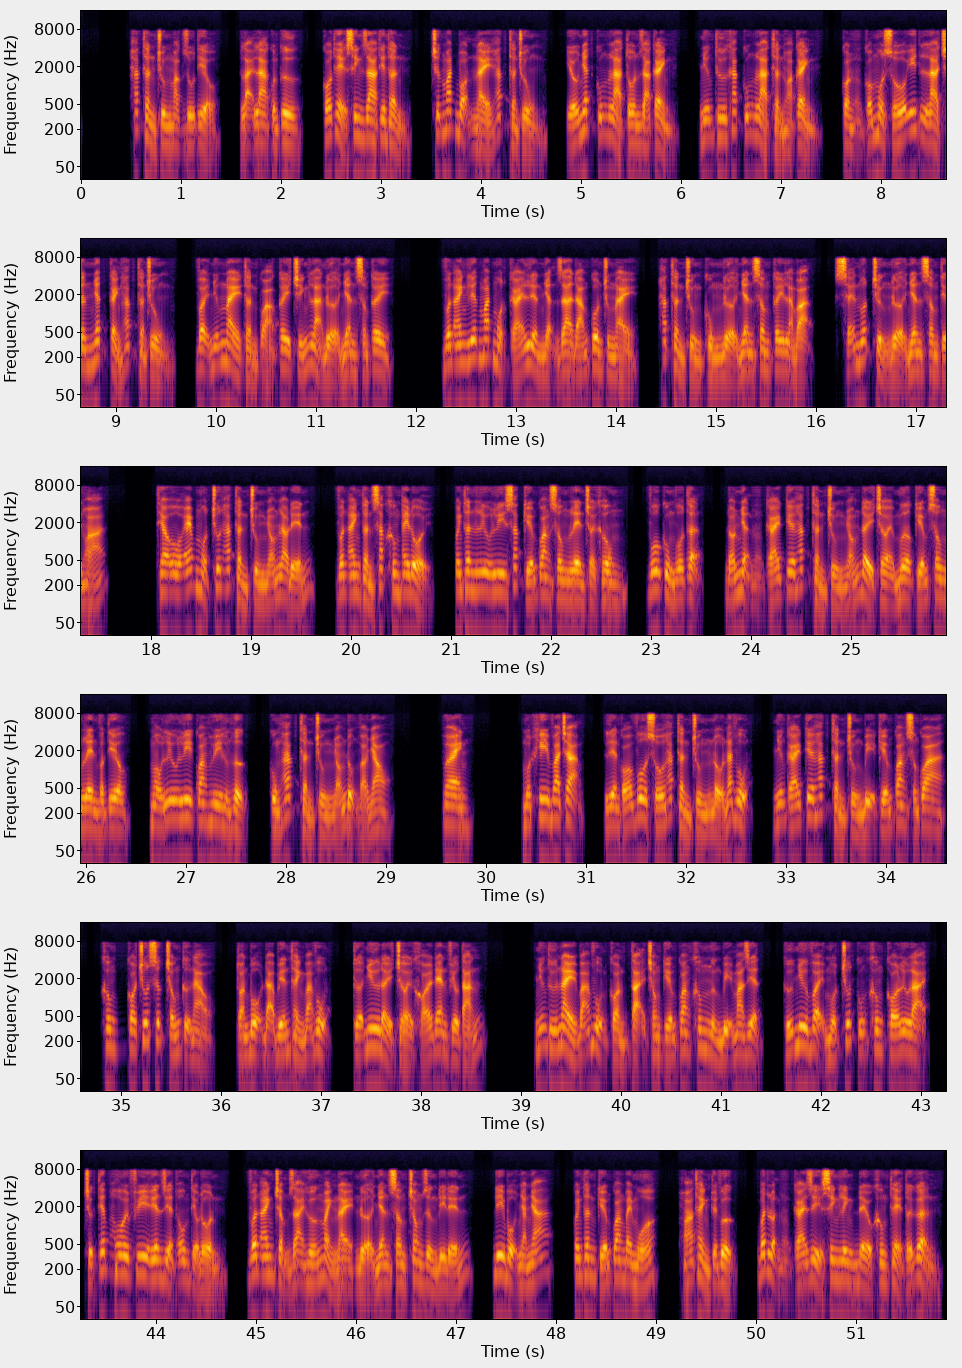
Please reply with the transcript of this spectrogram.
Hắc thần trùng mặc dù tiểu, lại là quần cư, có thể sinh ra thiên thần, trước mắt bọn này hắc thần trùng, yếu nhất cũng là tôn giả cảnh, những thứ khác cũng là thần hóa cảnh, còn có một số ít là chân nhất cảnh hắc thần trùng, vậy những này thần quả cây chính là nửa nhân sâm cây vân anh liếc mắt một cái liền nhận ra đám côn trùng này, hắc thần trùng cùng nửa nhân sâm cây làm bạn, sẽ nuốt chửng nửa nhân sâm tiến hóa. Theo ô ép một chút hắc thần trùng nhóm lao đến, vân anh thần sắc không thay đổi, quanh thân lưu ly sắc kiếm quang sông lên trời không, vô cùng vô tận, đón nhận cái kia hắc thần trùng nhóm đầy trời mưa kiếm sông lên vân tiêu, màu lưu ly quang huy hừng hực, cùng hắc thần trùng nhóm đụng vào nhau. Vê anh. Một khi va chạm, liền có vô số hắc thần trùng nổ nát vụn, những cái kia hắc thần trùng bị kiếm quang xông qua, không có chút sức chống cự nào, toàn bộ đã biến thành bã vụn, tựa như đẩy trời khói đen phiêu tán những thứ này bã vụn còn tại trong kiếm quang không ngừng bị ma diệt, cứ như vậy một chút cũng không có lưu lại, trực tiếp hôi phi yên diệt ôm tiểu đồn, vân anh chậm dại hướng mảnh này nửa nhân sâm trong rừng đi đến, đi bộ nhàn nhã, quanh thân kiếm quang bay múa, hóa thành tuyệt vực, bất luận cái gì sinh linh đều không thể tới gần.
